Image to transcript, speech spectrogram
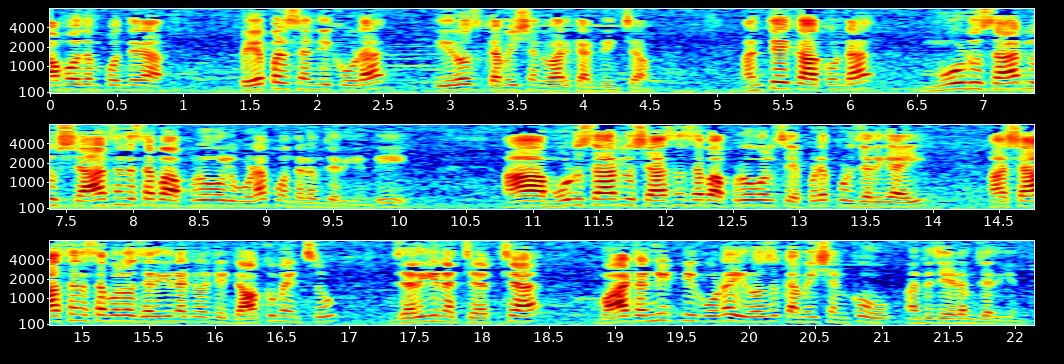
ఆమోదం పొందిన పేపర్స్ అన్నీ కూడా ఈరోజు కమిషన్ వారికి అందించాం. అంతేకాకుండా మూడు సార్లు శాసనసభ అప్రూవల్ కూడా పొందడం జరిగింది. ఆ మూడు సార్లు శాసనసభ అప్రూవల్స్ ఎప్పుడెప్పుడు జరిగాయి? ఆ శాసనసభలో జరిగినటువంటి డాక్యుమెంట్స్ జరిగిన చర్చ వాటన్నిటినీ కూడా ఈరోజు కమిషన్కు అందజేయడం జరిగింది.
